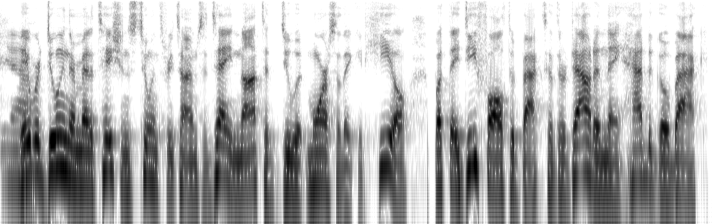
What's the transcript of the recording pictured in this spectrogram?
yeah. they were doing their meditations two and three times a day, not to do it more so they could heal, but they defaulted back to their doubt and they had to go back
